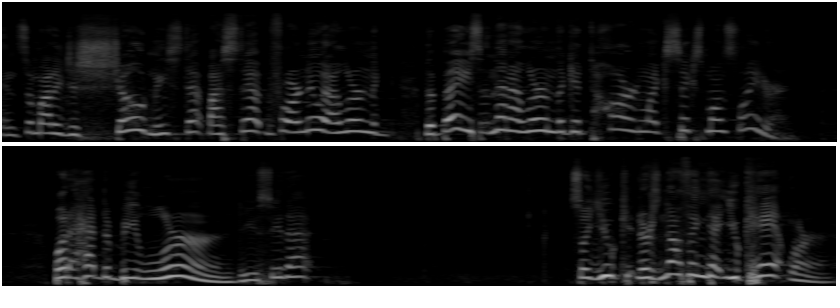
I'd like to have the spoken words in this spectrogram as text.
And somebody just showed me step by step. Before I knew it, I learned the, the bass, and then I learned the guitar and like six months later. But it had to be learned. Do you see that? So you can, there's nothing that you can't learn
